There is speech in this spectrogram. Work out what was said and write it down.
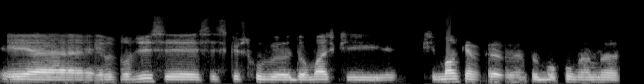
Et, euh, et aujourd'hui, c'est, c'est ce que je trouve euh, dommage qui, qui manque un peu, un peu beaucoup, même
